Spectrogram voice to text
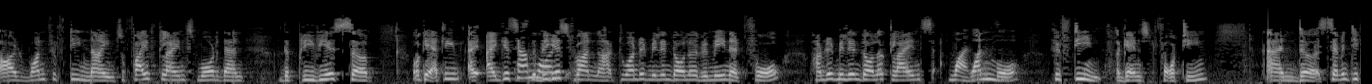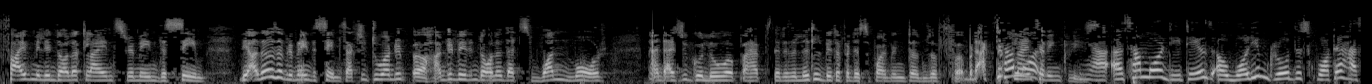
are 159. So five clients more than the previous. Uh, okay, at least I, I guess it's the biggest one. $200 million remain at four. $100 million clients, one, one more. 15 against 14 and uh, $75 million clients remain the same. The others have remained the same. It's actually 200, uh, $100 million, that's one more and as you go lower, perhaps there is a little bit of a disappointment in terms of, uh, but active some clients more, have increased. Yeah, uh, some more details. Uh, volume growth this quarter has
